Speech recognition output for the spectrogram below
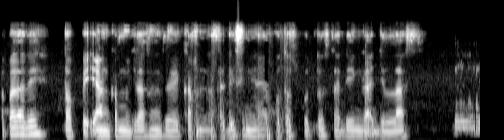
apa tadi topik yang kamu jelaskan tadi karena tadi sini putus-putus tadi nggak jelas. Hmm,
